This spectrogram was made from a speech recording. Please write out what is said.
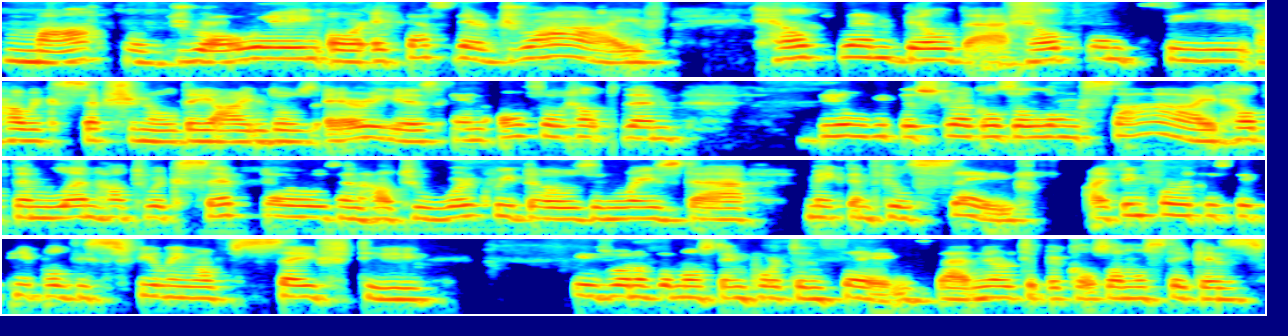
math or drawing, or if that's their drive, help them build that, help them see how exceptional they are in those areas, and also help them deal with the struggles alongside, help them learn how to accept those and how to work with those in ways that make them feel safe. I think for autistic people, this feeling of safety is one of the most important things that neurotypicals almost take as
